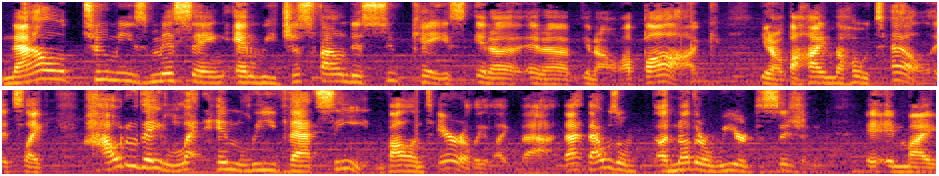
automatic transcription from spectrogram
Now Toomey's missing, and we just found his suitcase in a in a you know a bog, you know, behind the hotel. It's like, how do they let him leave that scene voluntarily like that? That that was a, another weird decision in my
